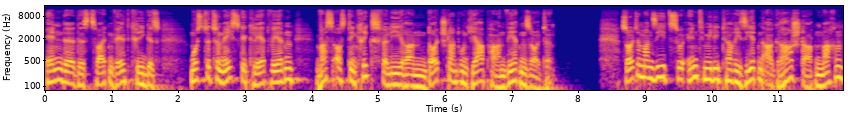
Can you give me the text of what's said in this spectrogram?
Ende des Zweiten Weltkrieges musste zunächst geklärt werden, was aus den Kriegsverlierern Deutschland und Japan werden sollte. Sollte man sie zu entmilitarisierten Agrarstaaten machen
